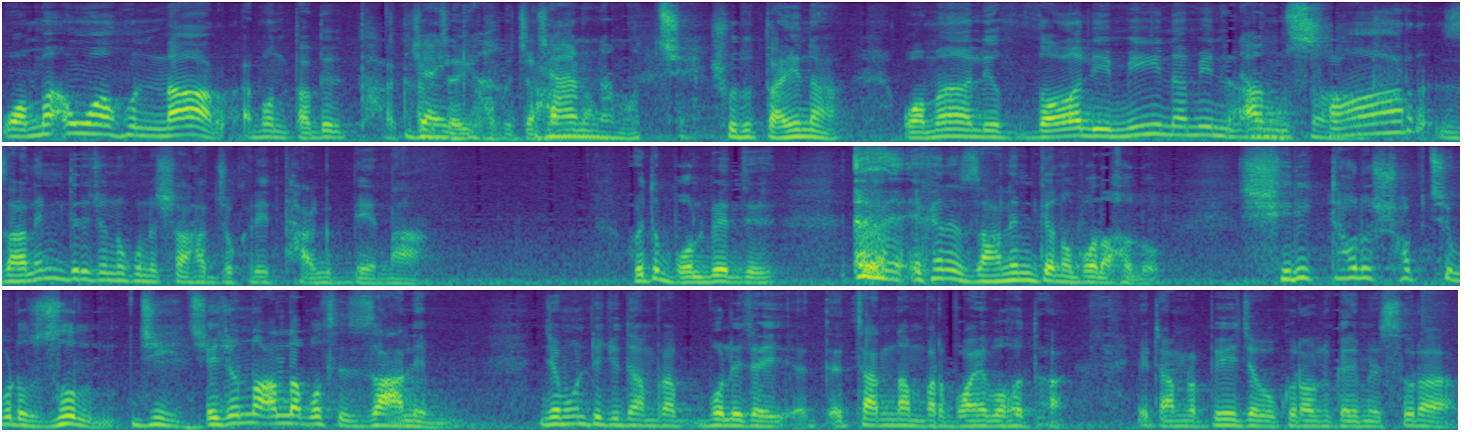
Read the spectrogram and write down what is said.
ওয়ামাওয়াহুন নার এবং তাদের থাকার জায়গা হবে জাহান্নাম। হচ্ছে। শুধু তাই না ওয়ামা লিয-যালিমিন মিন আনসার জালিমদের জন্য কোনো সাহায্যকারী থাকবে না। হয়তো বলবেন যে এখানে জালেম কেন বলা হলো? শিরিকটা হলো সবচেয়ে বড় জুলম। জি। এই জন্য আল্লাহ বলছে জালেম। যেমনটি যদি আমরা বলে যাই চার নাম্বার ভয়াবহতা এটা আমরা পেয়ে যাব কোরআন করিমের সোরা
